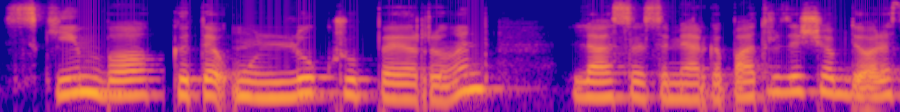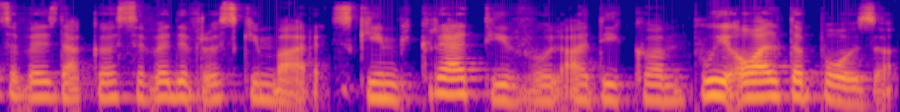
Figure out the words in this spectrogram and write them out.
Schimbă câte un lucru pe rând, lasă să meargă 48 de ore să vezi dacă se vede vreo schimbare. Schimbi creativul, adică pui o altă poză,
